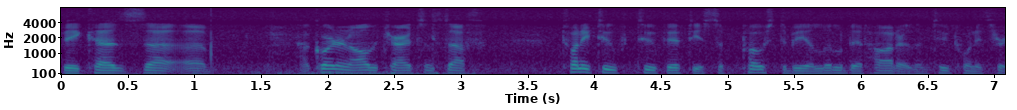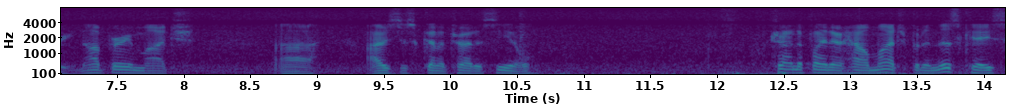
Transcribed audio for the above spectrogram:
because uh, uh, according to all the charts and stuff 22 250 is supposed to be a little bit hotter than 223 not very much. Uh, I was just gonna try to see you know trying to find out how much but in this case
